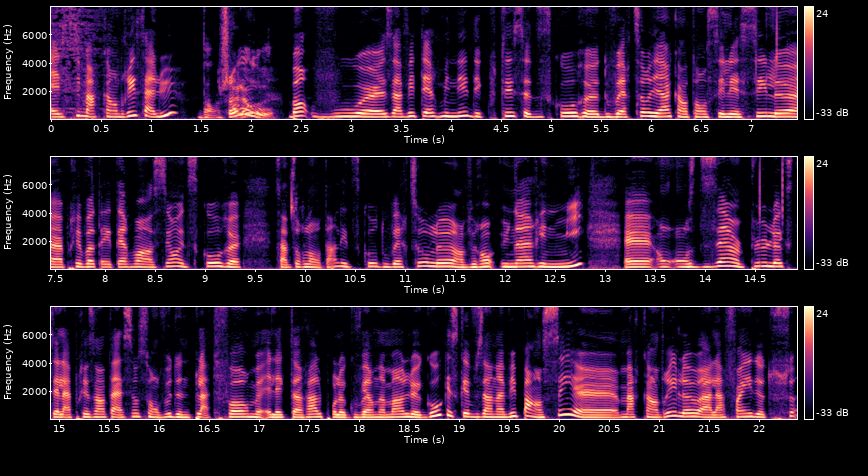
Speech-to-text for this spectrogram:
Elsie Marc-André, salut. Bonjour. Bon, vous euh, avez terminé d'écouter ce discours euh, d'ouverture hier quand on s'est laissé là après votre intervention. Un discours, euh, ça dure longtemps les discours d'ouverture là, environ une heure et demie. On, on, se disait un peu là que c'était la présentation, si on veut, d'une plateforme électorale pour le gouvernement Legault. Qu'est-ce que vous en avez pensé, Marc-André, là, à la fin de tout ça?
